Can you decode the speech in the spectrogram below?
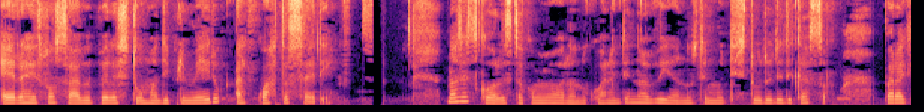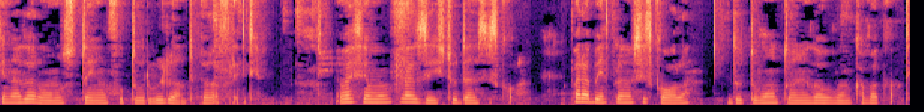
era responsável pelas turmas de primeiro a quarta série. Nossa escola está comemorando 49 anos de muito estudo e dedicação para que nossos alunos tenham um futuro brilhante pela frente. Vai ser um prazer estudar nessa escola. Parabéns para nossa escola, Dr. Antônio Galvão Cavalcante.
